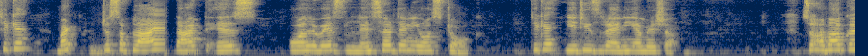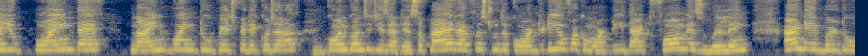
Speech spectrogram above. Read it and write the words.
ठीक है? बट जो supply that is always lesser than your stock ठीक है? ये चीज़ रहनी है हमेशा। सो so, अब आपका जो पॉइंट है 9.2 पेज पे देखो जरा कौन कौन सी चीज़ें आती है? Supply refers to the quantity of a commodity that firm is willing and able to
